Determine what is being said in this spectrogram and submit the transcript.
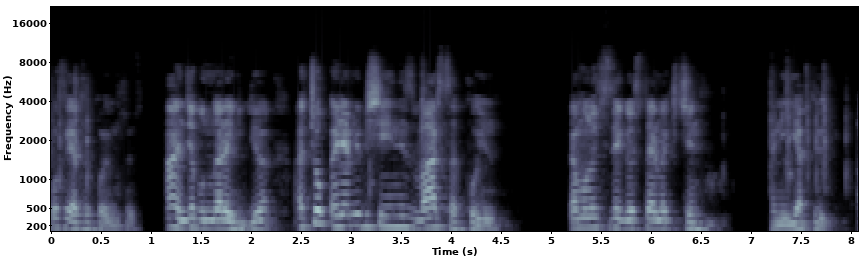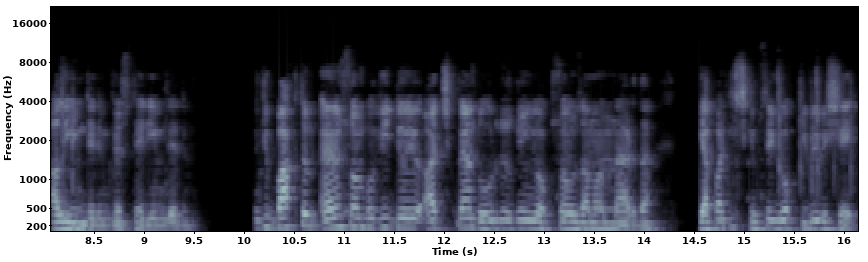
Bu fiyata koymuşsunuz. Anca bunlara gidiyor. Ha, çok önemli bir şeyiniz varsa koyun. Ben bunu size göstermek için hani yapı alayım dedim, göstereyim dedim. Çünkü baktım en son bu videoyu açıklayan doğru düzgün yok son zamanlarda. Yapan hiç kimse yok gibi bir şey.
